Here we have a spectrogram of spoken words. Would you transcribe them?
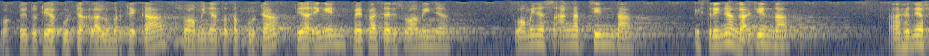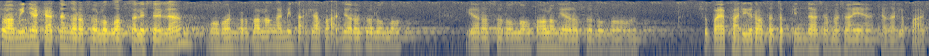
waktu itu dia budak lalu merdeka, suaminya tetap budak, dia ingin bebas dari suaminya. Suaminya sangat cinta, istrinya enggak cinta. Akhirnya suaminya datang ke Rasulullah sallallahu alaihi wasallam, mohon pertolongan minta syafaatnya Rasulullah. Ya Rasulullah tolong ya Rasulullah. Supaya Barirah tetap cinta sama saya. Jangan lepas.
